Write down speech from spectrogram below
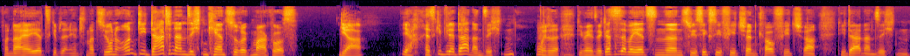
Von daher jetzt gibt es eine Information und die Datenansichten kehren zurück, Markus. Ja. Ja, es gibt wieder Datenansichten. Die das ist aber jetzt ein 360-Feature, ein Kauffeature, die Datenansichten.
